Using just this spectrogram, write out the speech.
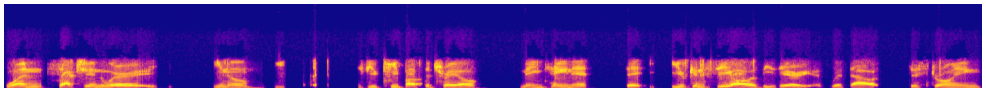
one section where you know if you keep up the trail, maintain it, that you can see all of these areas without destroying,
